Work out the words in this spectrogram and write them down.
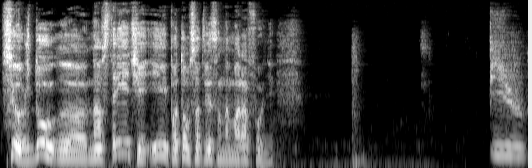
Все, жду э, на встрече и потом, соответственно, на марафоне. Pew.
